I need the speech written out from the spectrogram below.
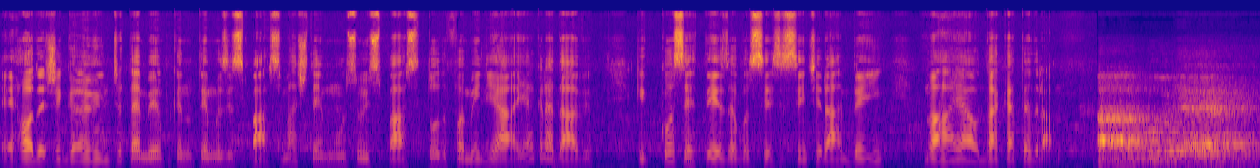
É, roda gigante, até mesmo porque não temos espaço, mas temos um espaço todo familiar e agradável, que com certeza você se sentirá bem no arraial da Catedral. A mulher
